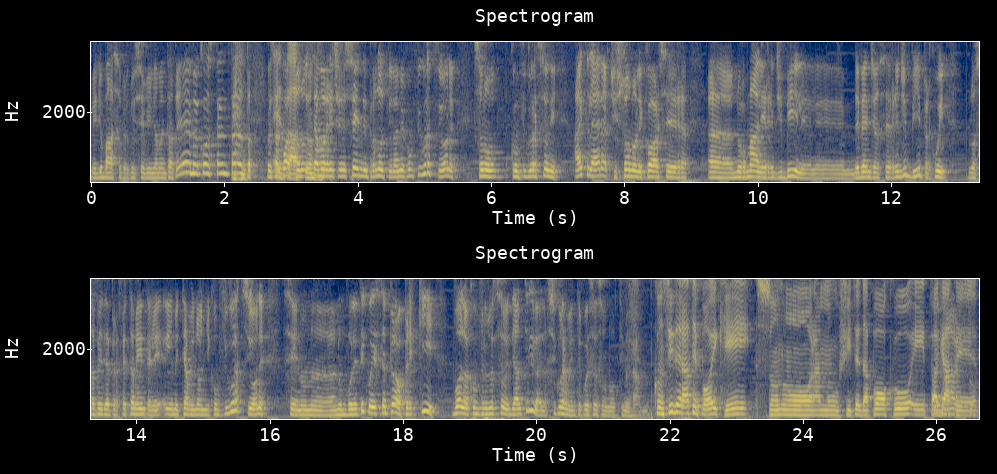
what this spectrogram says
medio-bassa per cui si viene aumentato, eh ma costano tanto, questa esatto. qua sono, esatto. stiamo recensendo i prodotti della mia configurazione, sono configurazioni high level, ci sono le Corsair eh, normali RGB, le, le, le, Vengeance RGB, per cui lo sapete perfettamente, le, le mettiamo in ogni configurazione se non, non, volete queste, però per chi vuole una configurazione di alto livello sicuramente queste sono ottime RAM. Considerate poi che sono RAM uscite da poco e pagate,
